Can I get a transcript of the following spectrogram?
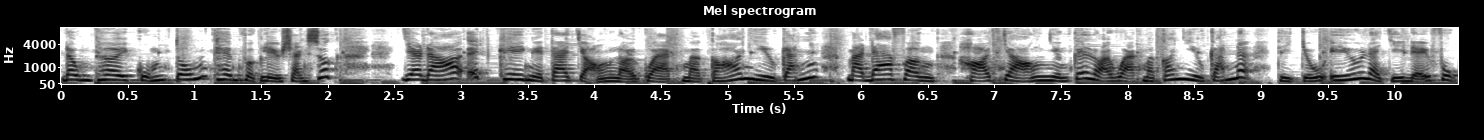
đồng thời cũng tốn thêm vật liệu sản xuất. Do đó ít khi người ta chọn loại quạt mà có nhiều cánh mà đa phần họ chọn những cái loại quạt mà có nhiều cánh á, thì chủ yếu là chỉ để phục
